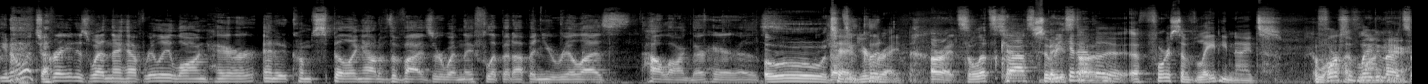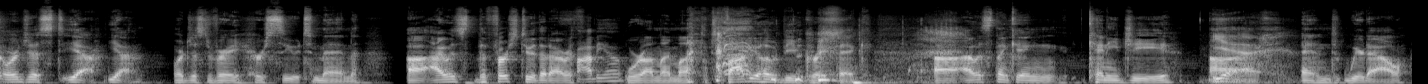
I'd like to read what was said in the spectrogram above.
You know what's great is when they have really long hair and it comes spilling out of the visor when they flip it up and you realize how long their hair is. Oh, that's Ted, you're could- right. all right. So let's cast. So we based could have a, a force of lady knights. All Force of Lady long hair. Knights, or just yeah, yeah, or just very hirsute men. Uh, I was the first two that I were Fabio? were on my mind. Fabio would be a great pick. Uh, I was thinking Kenny G, uh, Yeah. and Weird Al,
